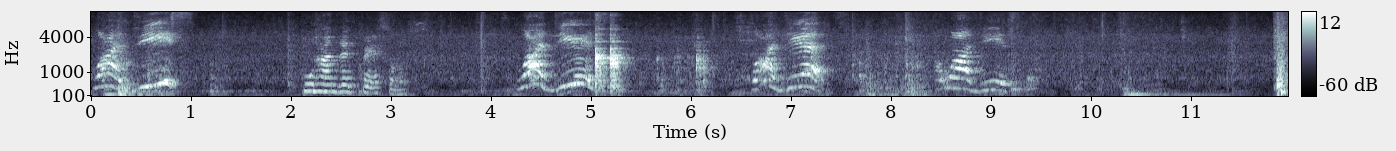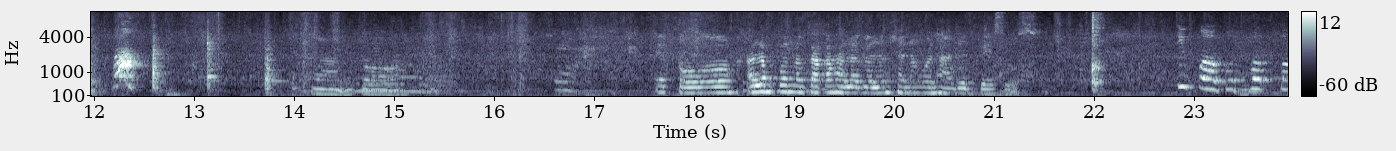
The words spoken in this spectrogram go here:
What this? 200 pesos. What this? What this? Alam ko nagkakahalaga lang siya ng 100 pesos. Di pa pa pa pa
